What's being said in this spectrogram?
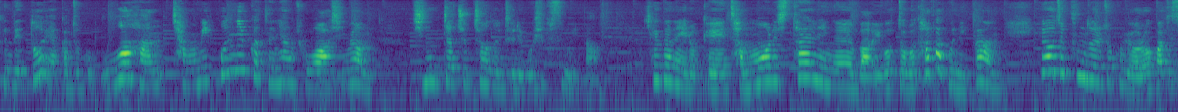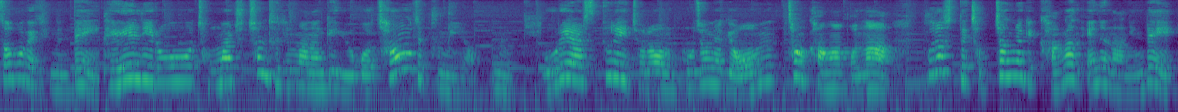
근데 또 약간 조금 우아한 장미 꽃잎 같은 향 좋아하시면 진짜 추천을 드리고 싶습니다. 최근에 이렇게 잔머리 styling을 막 이것저것 하다 보니까 헤어 제품들을 조금 여러 가지 써보게 됐는데 daily로 정말 추천드릴 만한 게 이거 차홍 제품이에요. 음. 로레알 스프레이처럼 고정력이 엄청 강하거나 뿌렸을 때 접착력이 강한 애는 아닌데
